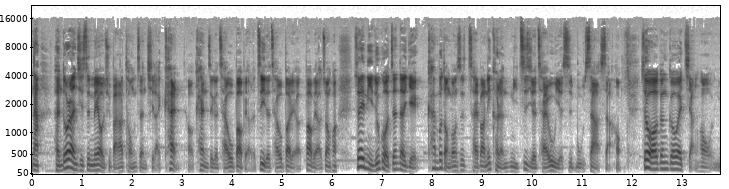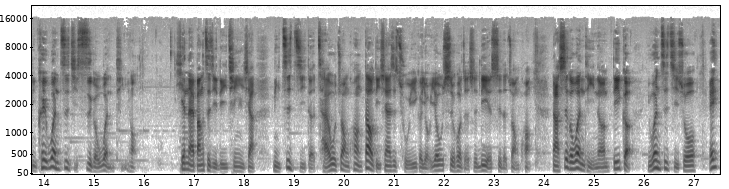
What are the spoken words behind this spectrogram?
那很多人其实没有去把它统整起来看，好看这个财务报表的自己的财务报表报表的状况。所以你如果真的也看不懂公司财报，你可能你自己的财务也是雾煞煞哈。所以我要跟各位讲哈，你可以问自己四个问题哈，先来帮自己厘清一下你自己的财务状况到底现在是处于一个有优势或者是劣势的状况。哪四个问题呢？第一个，你问自己说，诶，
